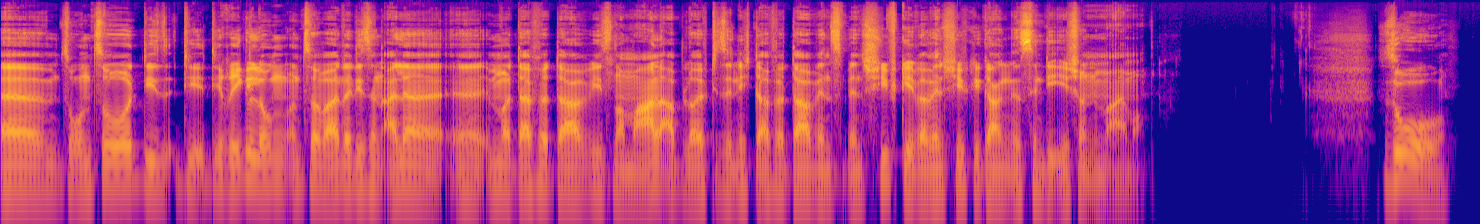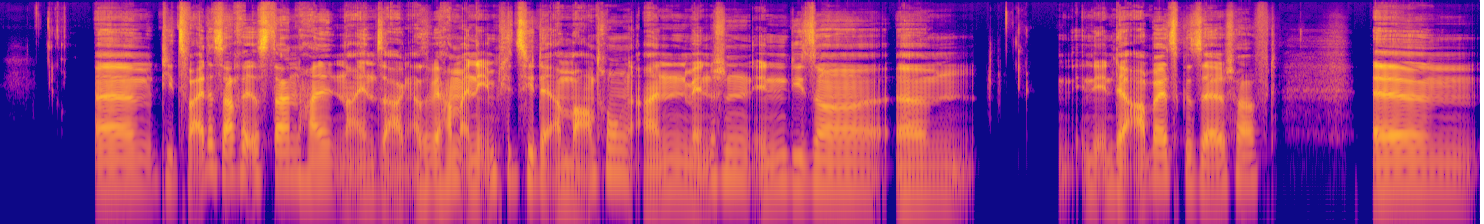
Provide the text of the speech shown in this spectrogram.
ähm, so und so, die, die, die Regelungen und so weiter, die sind alle äh, immer dafür da, wie es normal abläuft. Die sind nicht dafür da, wenn es schief geht, weil wenn es schief gegangen ist, sind die eh schon im Eimer. So. Ähm, die zweite Sache ist dann halt Nein sagen. Also wir haben eine implizite Erwartung an Menschen in dieser, ähm, in, in, der Arbeitsgesellschaft, ähm,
